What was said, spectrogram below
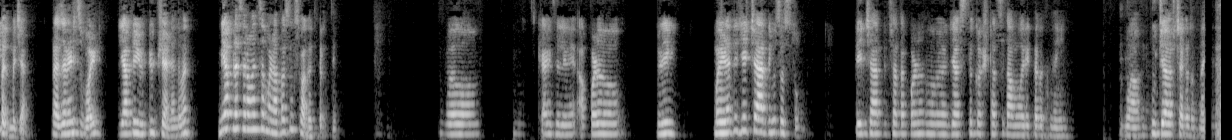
मी पद्मजा राजाराणीज वर्ल्ड या आपल्या युट्यूब चॅनलवर मी आपल्या सर्वांचं मनापासून स्वागत करते. काय झाले आपण म्हणजे महिन्याचे जे चार दिवस असतो ते चार दिवसात आपण जास्त कष्टाचं काम वगैरे करत नाही किंवा पूजा अर्चा करत नाही.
